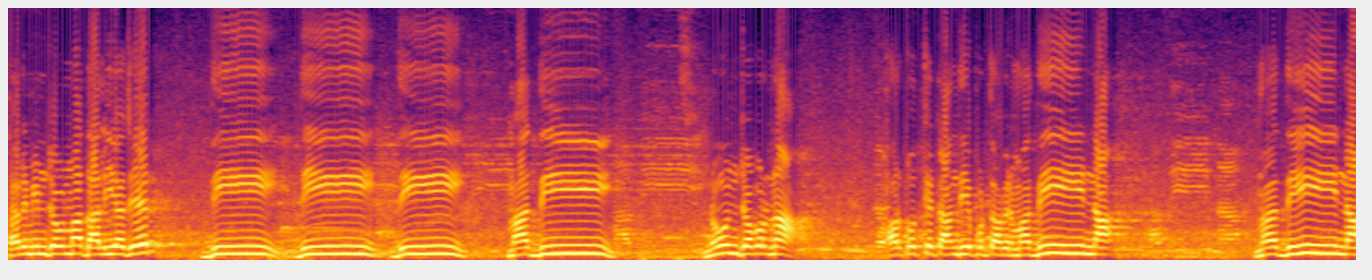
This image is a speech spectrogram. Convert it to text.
তাহলে মিম জবর মা দালিয়াজের দি দি দি, মা দি, নুন জবর না, হরকতকে টান দিয়ে পড়তে হবে মাদিনা মাদিনা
